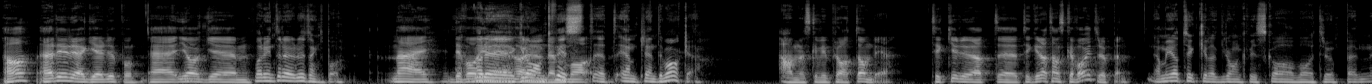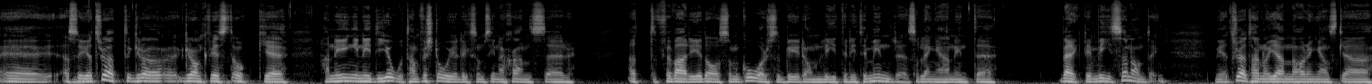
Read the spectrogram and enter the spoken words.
Ja, det reagerar du på. Eh, jag, eh, var det inte det du tänkte på? Nej, det var, var ju det Granqvist ett äntligen tillbaka? Ja, men ska vi prata om det? Tycker du, att, eh, tycker du att han ska vara i truppen? Ja, men jag tycker att Granqvist ska vara i truppen. Eh, alltså, jag tror att Granqvist och eh, han är ju ingen idiot, han förstår ju liksom sina chanser att för varje dag som går så blir de lite lite mindre så länge han inte verkligen visar någonting. Men jag tror att han och Janne har en ganska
